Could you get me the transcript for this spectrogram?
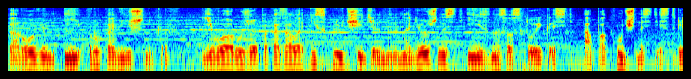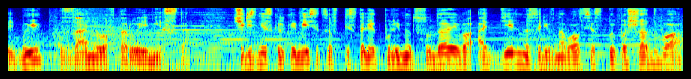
Коровин и Рукавишников. Его оружие показало исключительную надежность и износостойкость, а по кучности стрельбы заняло второе место. Через несколько месяцев пистолет-пулемет Судаева отдельно соревновался с ППШ-2,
